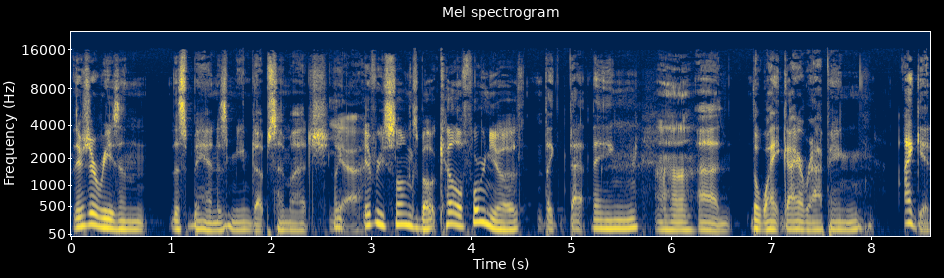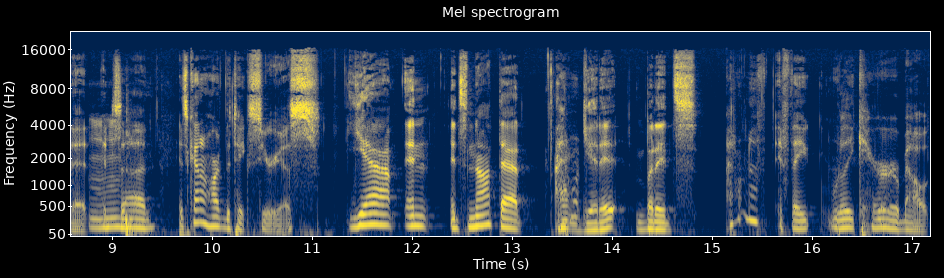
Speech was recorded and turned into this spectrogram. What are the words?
There's a reason this band is memed up so much. Like, Yeah. Every song's about California. Like that thing. Uh-huh. Uh the white guy rapping. I get it. It's uh it's kind of hard to take serious. Yeah, and it's not that I don't get it, but it's I don't know if, if they really care about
